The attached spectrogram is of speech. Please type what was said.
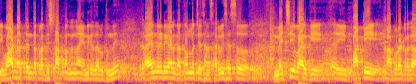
ఈ వార్డు అత్యంత ప్రతిష్టాత్మకంగా ఎన్నిక జరుగుతుంది. రాజేందర్ రెడ్డి గారు గతంలో చేసిన సర్వీసెస్ మెచ్చి వారికి ఈ పార్టీ కార్పొరేటర్గా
